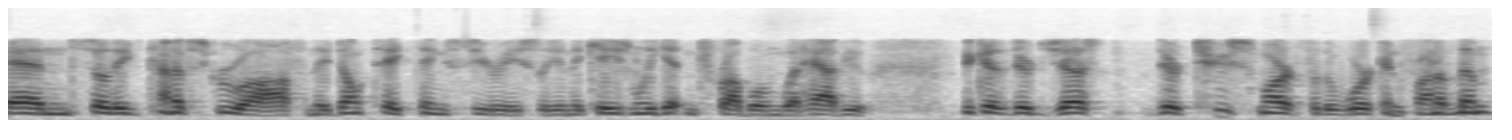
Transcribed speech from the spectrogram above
and so they kind of screw off and they don't take things seriously and they occasionally get in trouble and what have you because they're just they're too smart for the work in front of them.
